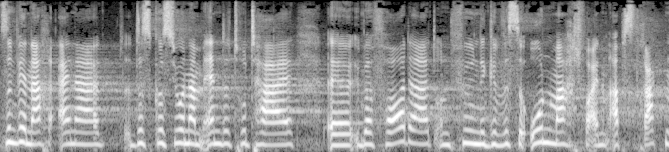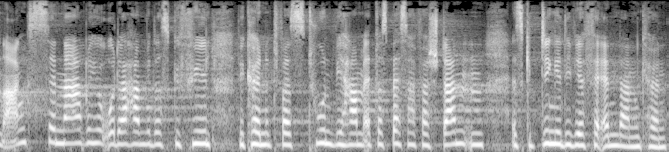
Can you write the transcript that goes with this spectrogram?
Sind wir nach einer Diskussion am Ende total äh, überfordert und fühlen eine gewisse Ohnmacht vor einem abstrakten Angstszenario oder haben wir das Gefühl, wir können etwas tun, wir haben etwas besser verstanden, es gibt Dinge, die wir verändern können.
